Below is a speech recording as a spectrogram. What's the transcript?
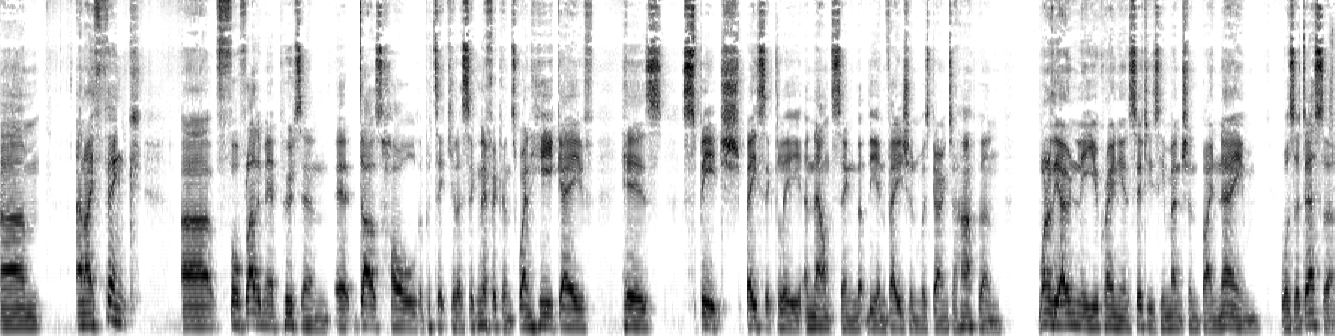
Um, and I think uh, for Vladimir Putin, it does hold a particular significance. When he gave his speech basically announcing that the invasion was going to happen, one of the only Ukrainian cities he mentioned by name was Odessa.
